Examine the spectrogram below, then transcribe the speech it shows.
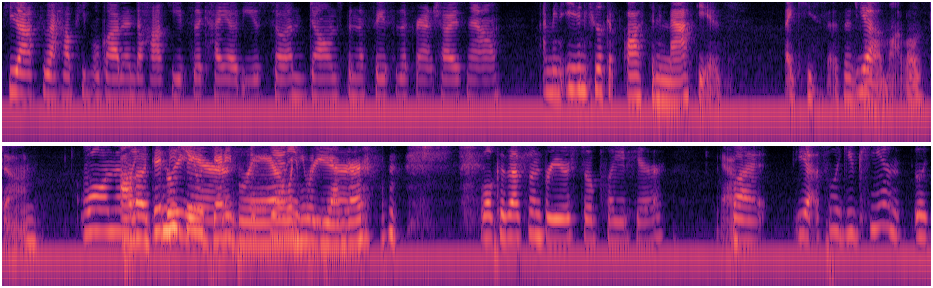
If you ask about how people got into hockey, it's the Coyotes. So and Doan's been the face of the franchise now. I mean, even if you look at Auston Matthews, like he says, his Yeah. role model is Doan. Well, and then Although, like, didn't he say it was Danny Briere Danny when he was younger? Well, because that's when Briere still played here. Yeah. But yeah, so like you can like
